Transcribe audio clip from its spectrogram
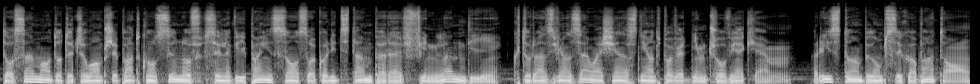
To samo dotyczyło przypadku synów Sylwii Pańso z okolic Tampere w Finlandii, która związała się z nieodpowiednim człowiekiem. Risto był psychopatą,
